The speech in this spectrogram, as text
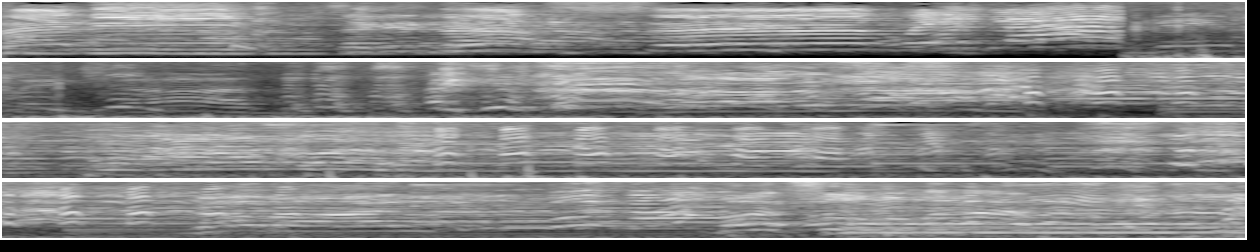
Ready? Get set. Wait lang! Go, Bon! Bon,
